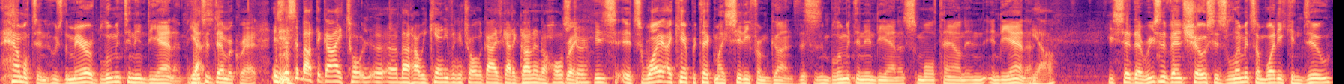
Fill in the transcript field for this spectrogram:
Hamilton, who's the mayor of Bloomington, Indiana. He's yes. a Democrat. Is this about the guy to, uh, about how he can't even control the guy? He's got a gun in a holster. Right. He's, it's why I can't protect my city from guns. This is in Bloomington, Indiana, small town in Indiana. Yeah. He said that recent event shows his limits on what he can do.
